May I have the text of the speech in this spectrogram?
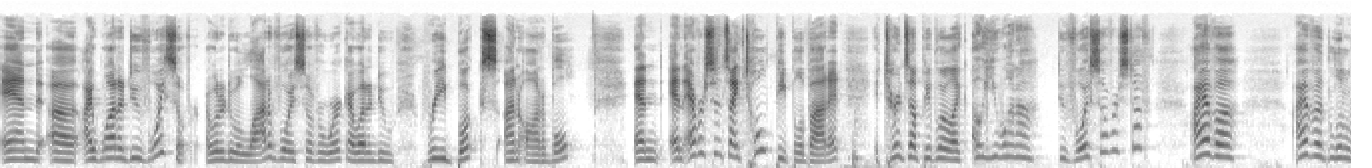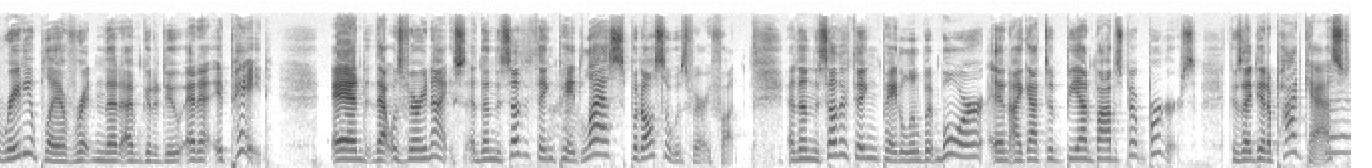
and uh, I want to do voiceover. I want to do a lot of voiceover work. I want to do read books on Audible and and ever since I told people about it, it turns out people are like, "Oh, you want to do voiceover stuff? I have a I have a little radio play I've written that I'm going to do and it, it paid." And that was very nice. And then this other thing paid less, but also was very fun. And then this other thing paid a little bit more, and I got to be on Bob's Burgers because I did a podcast.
